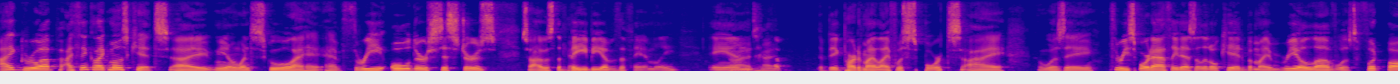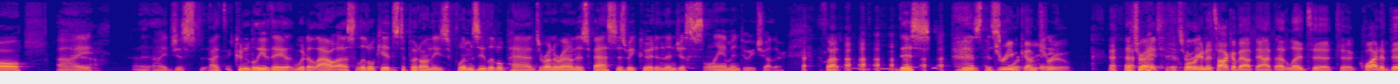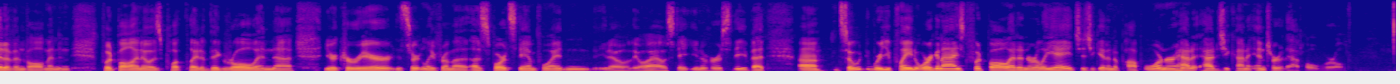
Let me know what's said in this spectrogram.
I grew up, I think, like most kids. I, you know, went to school. I have three older sisters. So I was the okay. baby of the family. And right, right a big part of my life was sports. I was a three sport athlete as a little kid, but my real love was football. Yeah. I I just I couldn't believe they would allow us little kids to put on these flimsy little pads, run around as fast as we could, and then just slam into each other. I thought this is the a dream come true. That's right. That's well, right. we're going to talk about that. That led to, to quite a bit of involvement in football. I know has played a big role in uh, your career, certainly from a, a, sports standpoint, and you know the Ohio State University. But um, so, were you playing organized football at an early age? Did you get into Pop Warner? How did how did you kind of enter that whole world?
